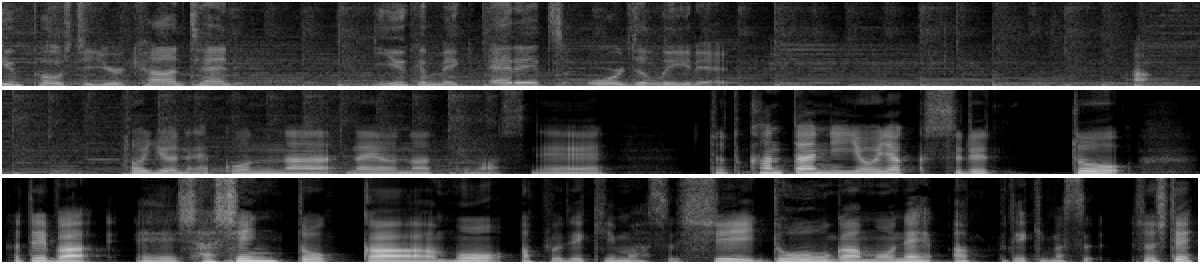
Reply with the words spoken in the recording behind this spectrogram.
you've posted your content, you can make edits or delete it. というね、こんな内容になってますね。ちょっと簡単に要約すると、例えば、えー、写真とかもアップできますし、動画もね、アップできます。そして、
